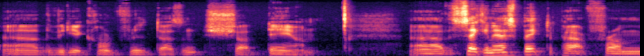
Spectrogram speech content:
the video conference doesn't shut down. the second aspect, apart from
